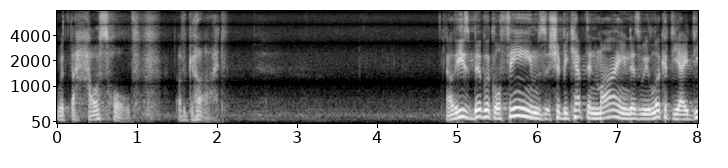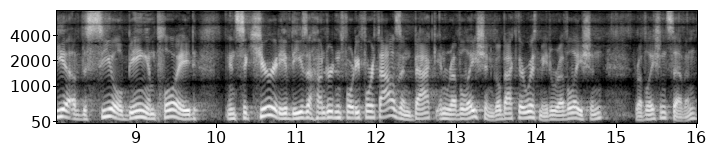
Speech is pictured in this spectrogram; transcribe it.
with the household of God. Now, these biblical themes should be kept in mind as we look at the idea of the seal being employed in security of these 144,000 back in Revelation. Go back there with me to Revelation, Revelation 7.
